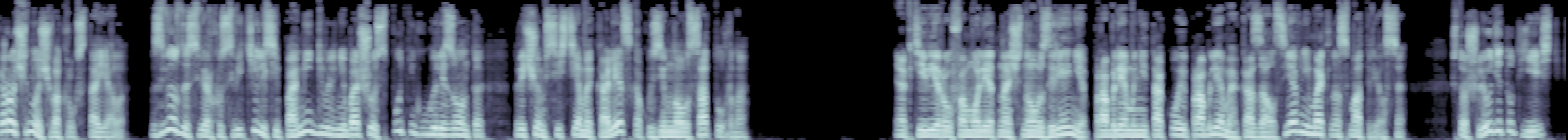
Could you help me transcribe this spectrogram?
Короче, ночь вокруг стояла. Звезды сверху светились и помигивали небольшой спутник у горизонта, причем с системой колец, как у земного Сатурна. Активировав амулет ночного зрения, проблема не такой и проблемой оказалась. Я внимательно смотрелся. Что ж, люди тут есть.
